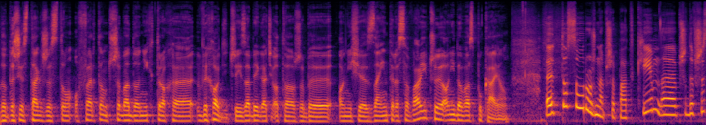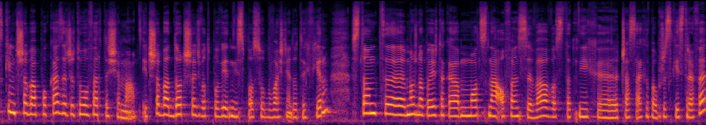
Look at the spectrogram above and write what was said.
To też jest tak, że z tą ofertą trzeba do nich trochę wychodzić, czyli zabiegać o to, żeby oni się zainteresowali, czy oni do Was pukają? E, To są różne przypadki. E, Przede wszystkim trzeba pokazać, że tą ofertę się ma i trzeba dotrzeć w odpowiedni sposób właśnie do tych firm. Stąd e, można powiedzieć taka mocna ofensywa w ostatnich czasach Wałbrzyskiej Strefy.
